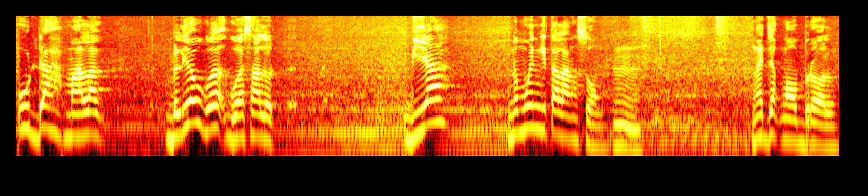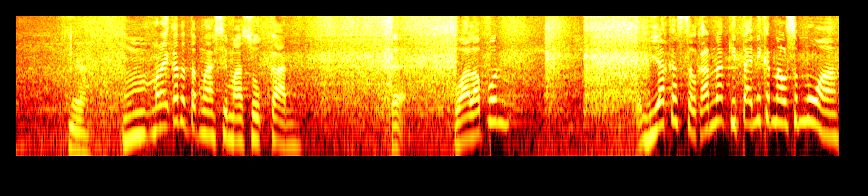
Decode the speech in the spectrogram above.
udah malah beliau gua gua salut. Dia nemuin kita langsung, Hmm. ngajak ngobrol. Ya. Mereka tetap ngasih masukan. Ya, Walaupun dia kesel karena kita ini kenal semua.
